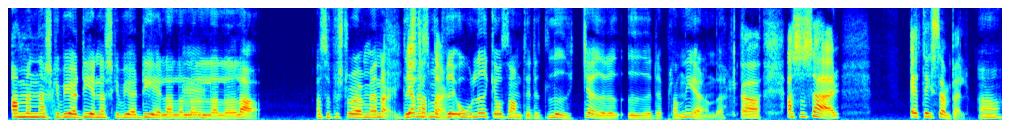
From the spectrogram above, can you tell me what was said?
Ah, men när ska vi göra det, när ska vi göra det, la la la la la la. Alltså förstår du vad jag menar? Det Mm. Jag känns som att vi är olika och samtidigt lika i det, i det planerande. Ja, alltså så här. ett exempel. Ja.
